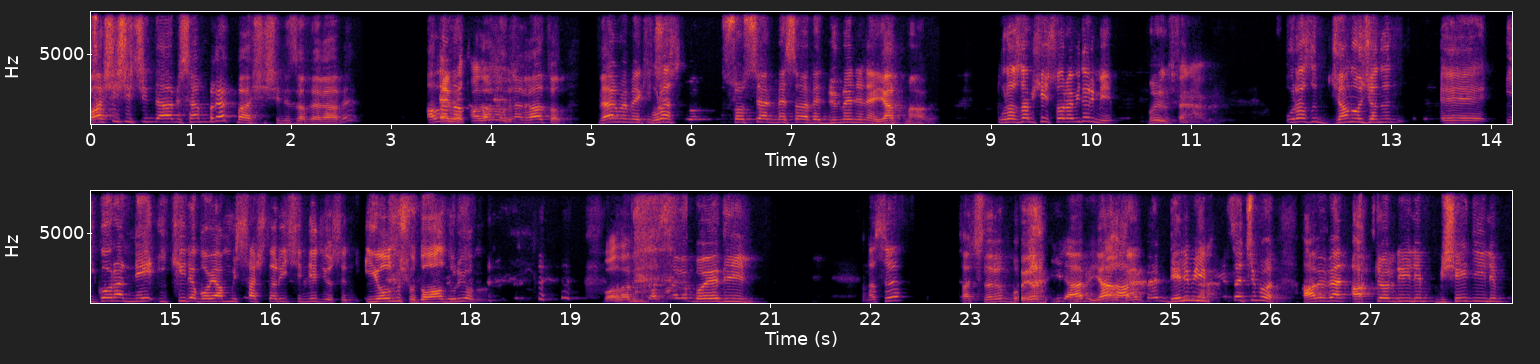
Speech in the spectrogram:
Bahşiş için de abi sen bırak bahşişini Zafer abi. Alan Evet, al, alan alır. rahat ol. Vermemek için Burası- bu sosyal mesafe dümenine yatma abi. Uraz'a bir şey sorabilir miyim? Buyurun. Lütfen abi. Uraz'ım Can Hoca'nın e, Igor'a N2 ile boyanmış saçları için ne diyorsun? İyi olmuş mu? Doğal duruyor mu? Vallahi Saçların boya değil. Nasıl? Saçların boya değil abi. Ya, Ya abi ben- ben, deli miyim? ben- saçımı? Abi ben aktör değilim, bir şey değilim.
